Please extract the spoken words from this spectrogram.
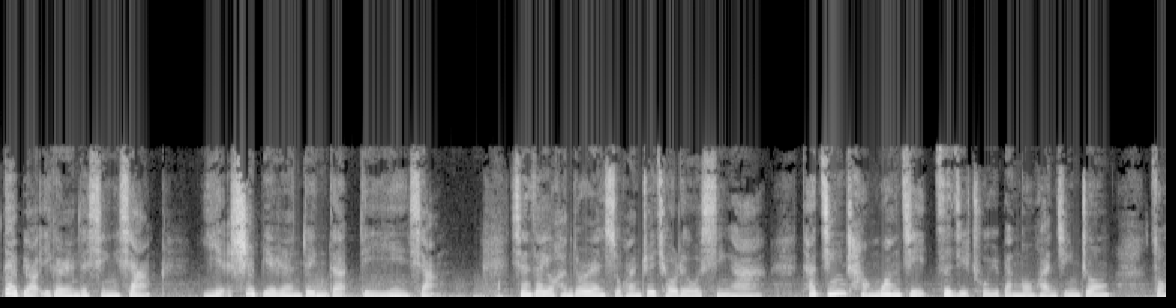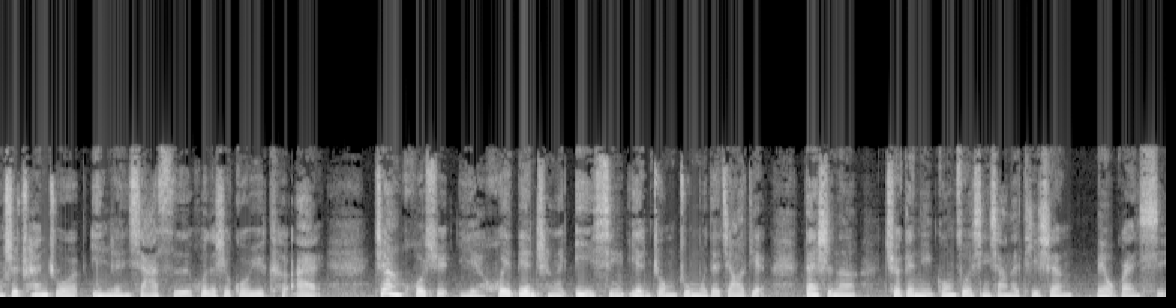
代表一个人的形象，也是别人对你的第一印象。现在有很多人喜欢追求流行啊，他经常忘记自己处于办公环境中，总是穿着引人遐思，或者是过于可爱。这样或许也会变成异性眼中注目的焦点，但是呢，却跟你工作形象的提升没有关系。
